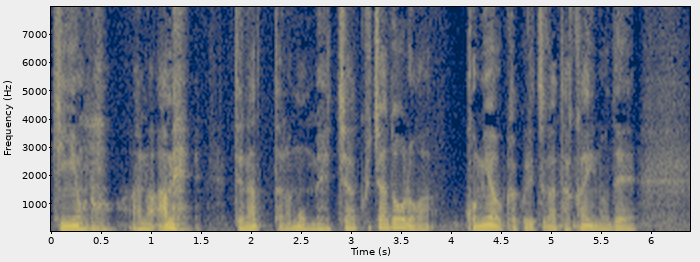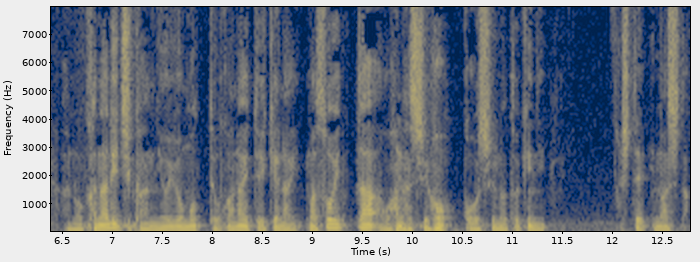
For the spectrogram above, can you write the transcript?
金曜のあの雨 ってなったらもうめちゃくちゃ道路が混み合う確率が高いので、あの、かなり時間に余裕を持っておかないといけない。まあそういったお話を 講習の時にしていました。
